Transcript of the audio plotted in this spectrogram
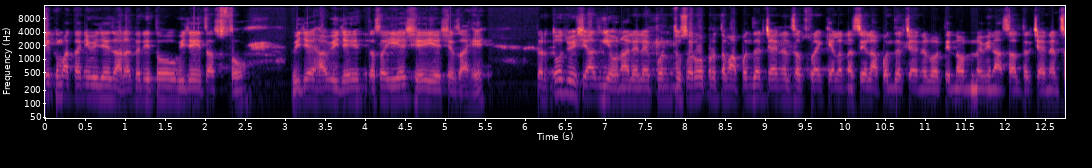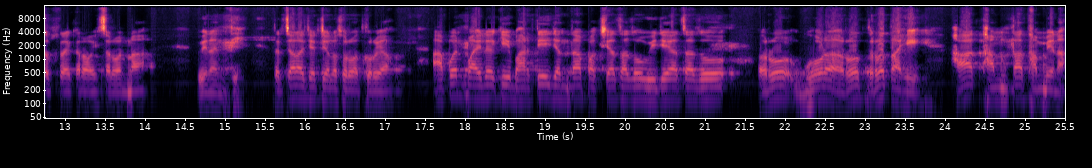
एक मताने विजय झाला तरी तो विजयीच असतो. विजय हा विजय तसं यश हे यशच आहे. तर तोच विषय आज घेऊन आलेला आहे. पण तो सर्वप्रथम आपण जर चॅनल सबस्क्राईब केला नसेल आपण जर चॅनलवरती नवीन असाल तर चॅनल सबस्क्राईब करावं ही सर्वांना विनंती. तर चला चर्चेला सुरुवात करूया. आपण पाहिलं की भारतीय जनता पक्षाचा जो विजयाचा जो रो घोडा रथ रथ आहे हा थांबता थांबेना.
